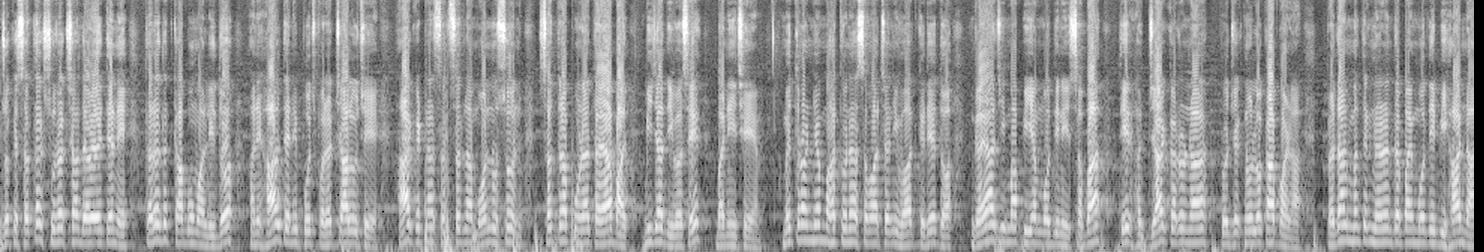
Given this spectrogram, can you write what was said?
જોકે સતર્ક સુરક્ષા દળોએ તેને તરત જ કાબૂમાં લીધો અને હાલ તેની પૂછપરછ ચાલુ છે. આ ઘટના સંસદના મૌનનું સૂન સત્ર પૂર્ણ થયા બાદ બીજા દિવસે બની છે. મિત્રો, અન્ય મહત્વના સમાચારની વાત કરીએ તો ગયાજીમાં પીએમ મોદીની સભા, તેર હજાર કરોડના પ્રોજેક્ટનું લોકાર્પણ. પ્રધાનમંત્રી નરેન્દ્રભાઈ મોદી બિહારના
